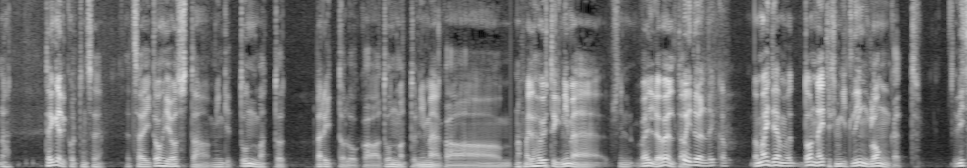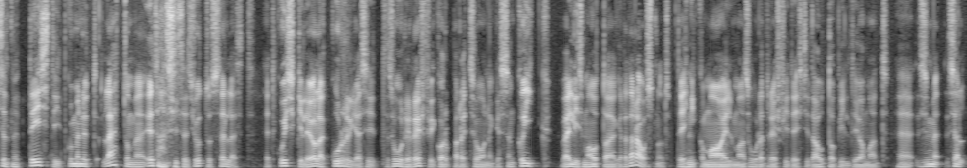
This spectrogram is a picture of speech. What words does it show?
noh, tegelikult on see et sa ei tohi osta mingit tundmatut päritoluga, tundmatu nimega, noh, ma ei taha ühtegi nime siin välja öelda. võid öelda ikka. no ma ei tea, toon näiteks mingit Ling-Long, et lihtsalt need testid, kui me nüüd lähtume edasises jutus sellest, et kuskil ei ole kurjasid suuri rehvikorporatsioone, kes on kõik välismaa autoajakirjad ära ostnud, Tehnikamaailma suured rehvitestid, Autopildi omad, eh, siis me seal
